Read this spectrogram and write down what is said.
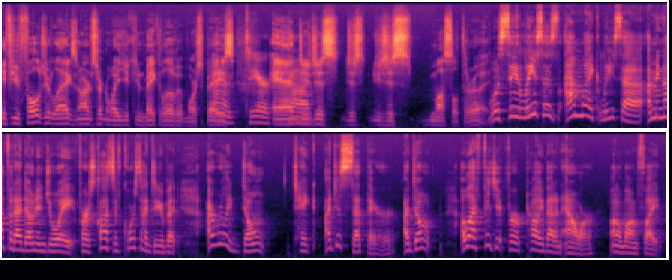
if you fold your legs and arms a certain way, you can make a little bit more space. Oh, dear And you just just you just muscle through it. Well, see, Lisa's, I'm like Lisa. I mean, not that I don't enjoy first class, of course I do, but I really don't take, I just sit there. I don't, well, I fidget for probably about an hour on a long flight.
